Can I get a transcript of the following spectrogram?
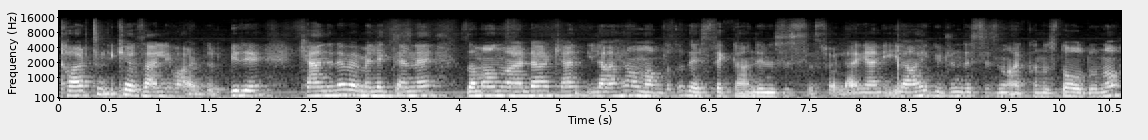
kartın iki özelliği vardır. Biri kendine ve meleklerine zaman ver derken ilahi anlamda da desteklendiğinizi size söyler. Yani ilahi gücün de sizin arkanızda olduğunu,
